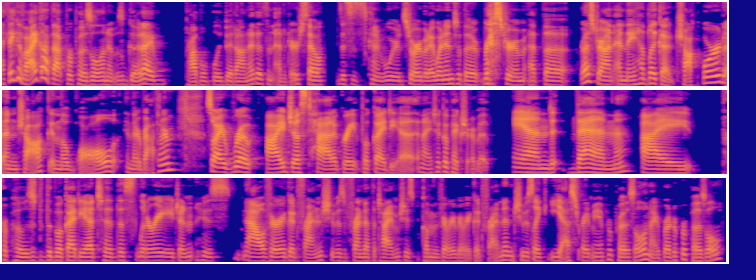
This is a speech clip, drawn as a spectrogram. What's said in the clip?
I think if I got that proposal and it was good, I probably bid on it as an editor. So this is kind of a weird story, but I went into the restroom at the restaurant and they had like a chalkboard and chalk in the wall in their bathroom. So I wrote, I just had a great book idea and I took a picture of it. And then I proposed the book idea to this literary agent who's now a very good friend. She was a friend at the time. She's become a very, very good friend. And she was like, Yes, write me a proposal. And I wrote a proposal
